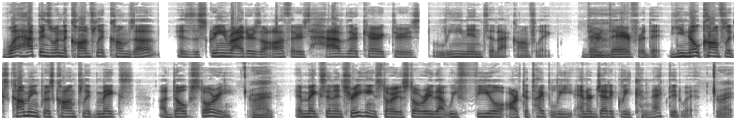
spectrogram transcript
What happens when the conflict comes up is the screenwriters or authors have their characters lean into that conflict. They're mm. there for that. You know, conflict's coming because conflict makes a dope story Right. it makes an intriguing story, a story that we feel archetypally, energetically connected with. Right.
